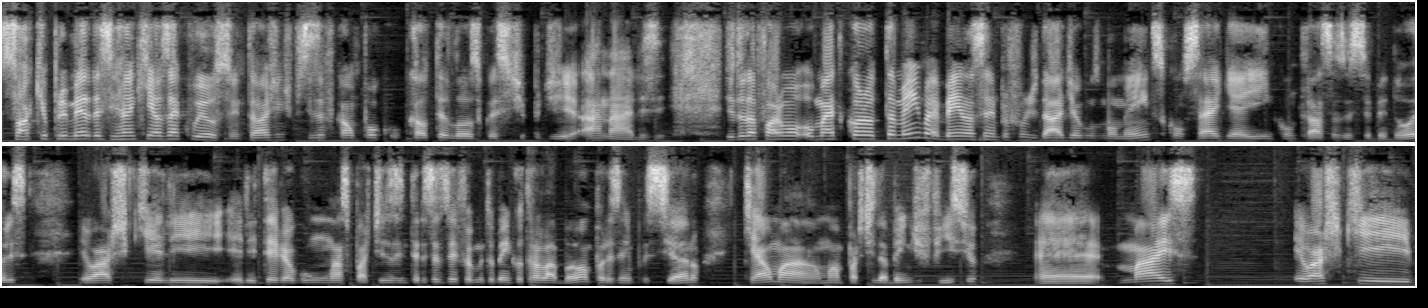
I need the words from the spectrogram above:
Só que o primeiro desse ranking é o Zach Wilson, então a gente precisa ficar um pouco cauteloso com esse tipo de análise. De toda forma, o Matt Corral também vai bem lançando em profundidade em alguns momentos, consegue aí encontrar seus recebedores. Eu acho que ele, ele teve algumas partidas interessantes, ele foi muito bem contra o Alabama, por exemplo, esse ano, que é uma, uma partida bem difícil, é, mas eu acho que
